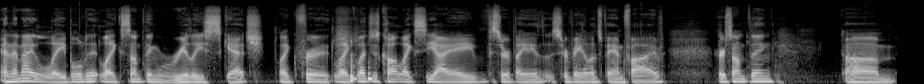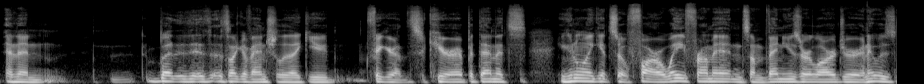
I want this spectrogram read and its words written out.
and then I labeled it like something really sketch, like for like let's just call it like CIA surveillance surveillance fan five or something. Um, and then, but it's, like eventually like you figure out to secure it, but then it's you can only get so far away from it, and some venues are larger, and it was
